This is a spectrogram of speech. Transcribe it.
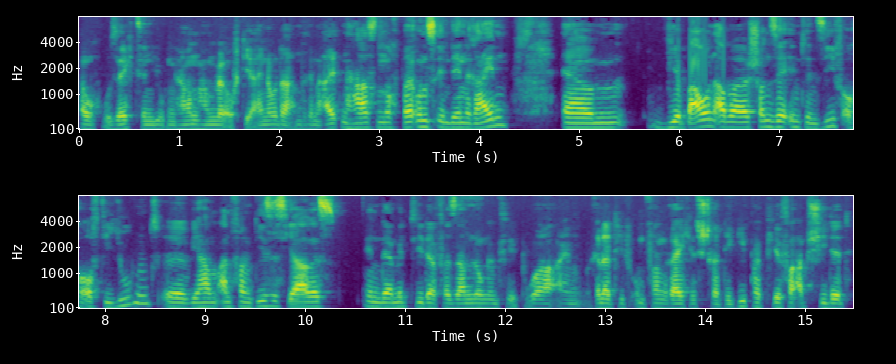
auch U16-Jugend haben, haben wir auch die ein oder anderen alten Hasen noch bei uns in den Reihen. Ähm, wir bauen aber schon sehr intensiv auch auf die Jugend. Äh, wir haben Anfang dieses Jahres in der Mitgliederversammlung im Februar ein relativ umfangreiches Strategiepapier verabschiedet,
